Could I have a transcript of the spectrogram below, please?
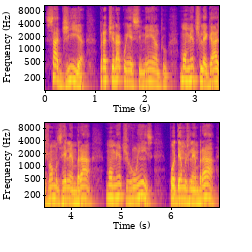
sadia, para tirar conhecimento. Momentos legais, vamos relembrar. Momentos ruins, podemos lembrar,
